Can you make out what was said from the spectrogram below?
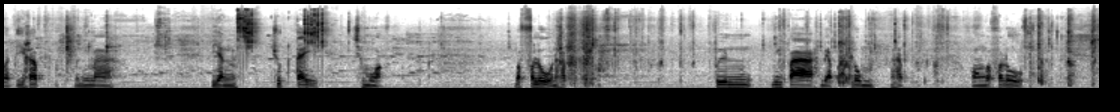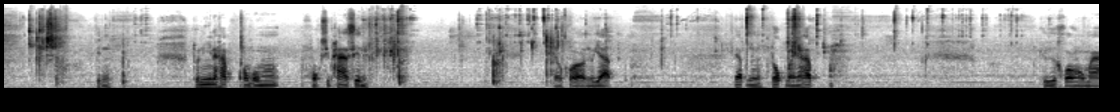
วัสดีครับ วันนี้มาเปลี่ยนชุดไก่ฉมวกบัฟฟาโลนะครับ ปืนยิงปลาแบบอัดลมนะครับ ของบัฟฟาโลเป็นตัวนี้นะครับของผม 65 เซนเดี๋ยวขออนุญาตแป๊บหนึ่งลกหน่อยนะครับ หรือของออกมา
